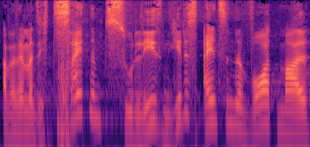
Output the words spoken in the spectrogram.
Aber wenn man sich Zeit nimmt zu lesen, jedes einzelne Wort mal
